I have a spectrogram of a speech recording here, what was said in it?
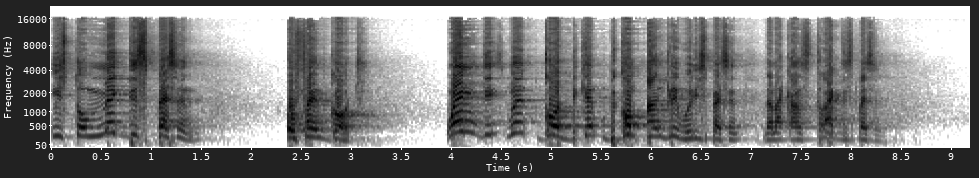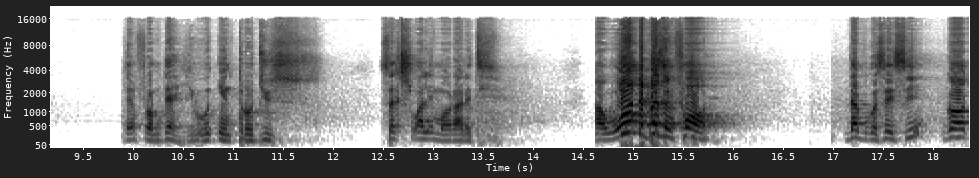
is to make this person offend God. When, this, when God became, become angry with this person, then I can strike this person. Then from there, he will introduce sexual immorality. And when the person fall, devil will say, see, God,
